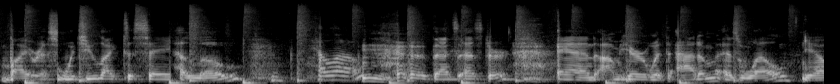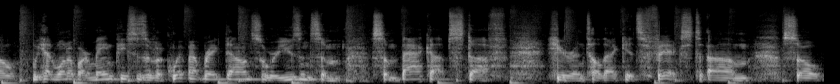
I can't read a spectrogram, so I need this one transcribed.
virus. Would you like to say hello? Hello. That's Esther, and I'm here with Adam as well. Yo. We had one of our main pieces of equipment breakdown, so we're using some some backup stuff here until that gets fixed. Um, so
